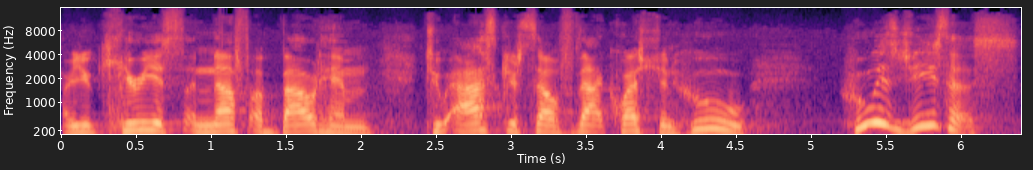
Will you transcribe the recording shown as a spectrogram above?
Are you curious enough about him to ask yourself that question who, who is Jesus?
